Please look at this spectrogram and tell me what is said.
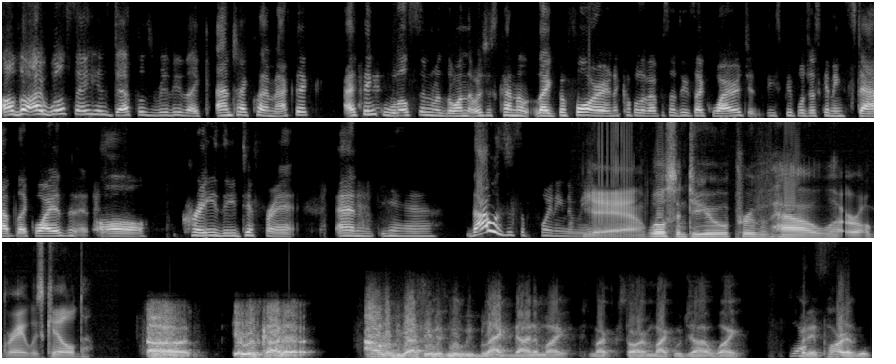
Although I will say his death was really like anticlimactic. I think Wilson was the one that was just kind of like before in a couple of episodes. He's like, why are j- these people just getting stabbed? Like, why isn't it all crazy different? And yeah, that was disappointing to me. Yeah. Wilson, do you approve of how Earl Grey was killed? Uh, it was kind of. I don't know if you guys seen this movie Black Dynamite, starring Michael John White. Yes. But in part of it,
